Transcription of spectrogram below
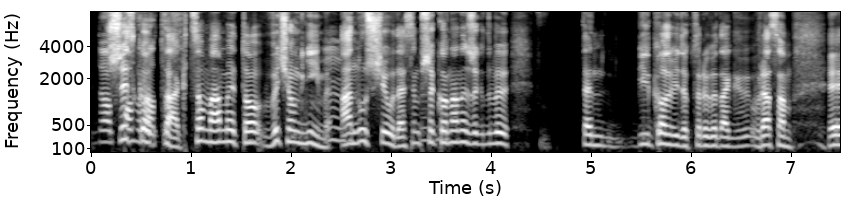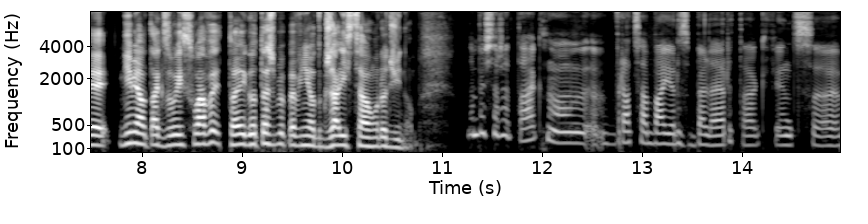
do wszystko powrotów. tak, co mamy, to wyciągnijmy, mm. a mhm. nuż się uda. Jestem mhm. przekonany, że gdyby ten Bill Cosby, do którego tak wracam, e, nie miał tak złej sławy, to jego też by pewnie odgrzali z całą rodziną. No myślę, że tak. No, wraca Bayer z Bel Air, tak, więc e,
